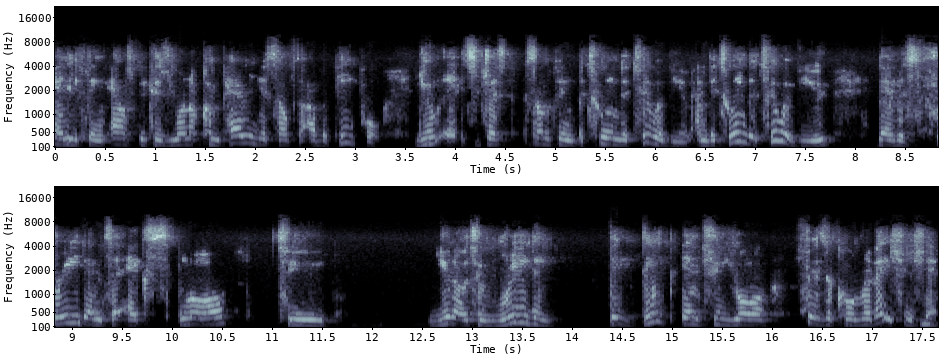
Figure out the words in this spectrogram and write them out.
anything else because you are not comparing yourself to other people. You it's just something between the two of you. And between the two of you, there is freedom to explore, to you know, to really dig deep into your physical relationship.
